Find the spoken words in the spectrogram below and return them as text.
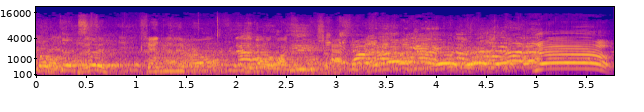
Bro, listen, genuinely, bro, you gotta watch it. You have to. Yo!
